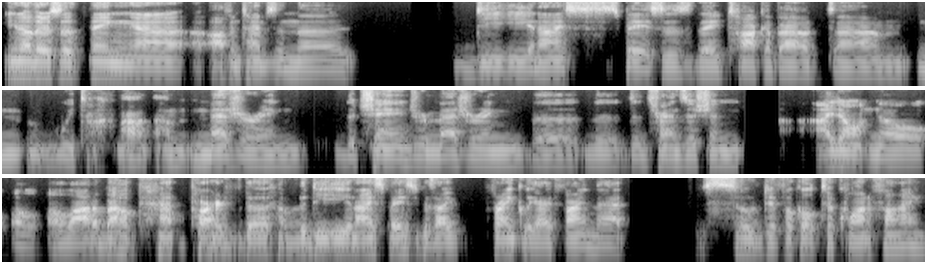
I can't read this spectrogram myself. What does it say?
You know, there's a thing uh, oftentimes in the DE and I spaces, they talk about, um, we talk about um, measuring the change or measuring the, the, the transition. I don't know a, a lot about that part of the, of the DE and I space because I, frankly, I find that so difficult to quantify.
